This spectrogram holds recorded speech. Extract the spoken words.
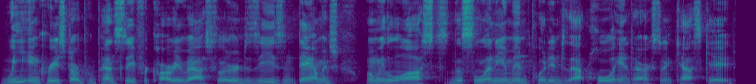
we increased our propensity for cardiovascular disease and damage when we lost the selenium input into that whole antioxidant cascade.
